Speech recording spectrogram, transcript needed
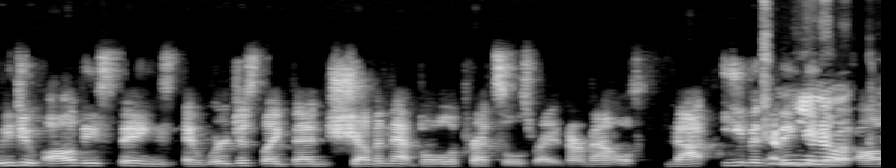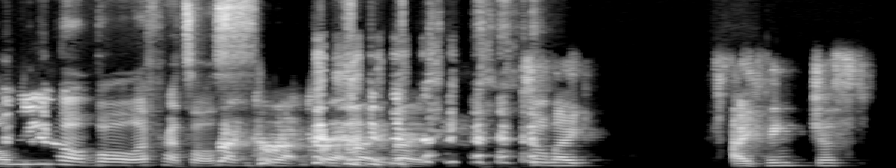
We do all these things, and we're just like then shoving that bowl of pretzels right in our mouth, not even communal, thinking about all communal bowl of pretzels. Right, correct, correct, right, right. so like, I think just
